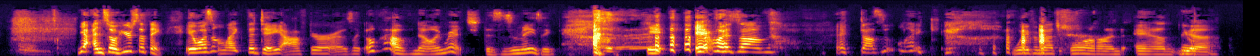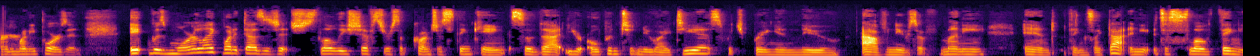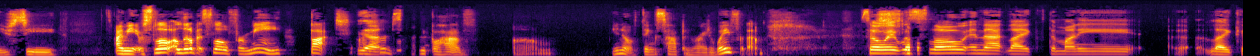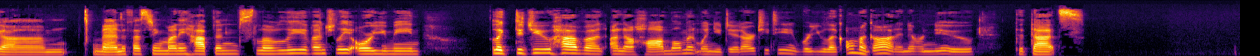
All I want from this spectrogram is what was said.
Yeah, and so here's the thing. It wasn't like the day after I was like, "Oh wow, now I'm rich. This is amazing." it, it was um it doesn't like wave a magic wand and yeah money pours in. It was more like what it does is it slowly shifts your subconscious thinking so that you're open to new ideas, which bring in new avenues of money and things like that. And it's a slow thing. You see, I mean, it was slow, a little bit slow for me, but yeah. People have um, you know things happen right away for them. So it was so, slow in that like the money uh, like um manifesting money happened slowly eventually or you mean like did you have an, an aha moment when you did rtt were you like oh my god i never knew that that's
